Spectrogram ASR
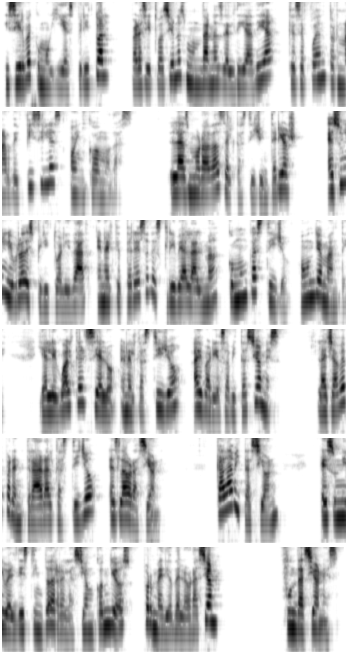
y sirve como guía espiritual para situaciones mundanas del día a día que se pueden tornar difíciles o incómodas. Las moradas del castillo interior. Es un libro de espiritualidad en el que Teresa describe al alma como un castillo o un diamante, y al igual que el cielo, en el castillo hay varias habitaciones. La llave para entrar al castillo es la oración. Cada habitación es un nivel distinto de relación con Dios por medio de la oración. Fundaciones.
